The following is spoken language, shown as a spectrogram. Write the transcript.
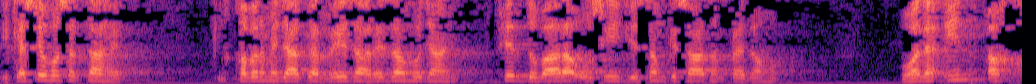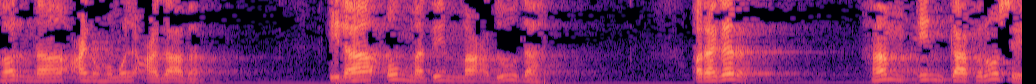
یہ کیسے ہو سکتا ہے؟ کہ قبر میں جا کر ریزا ریزا ہو جائیں، پھر دوبارہ اسی جسم کے ساتھ ہم پیدا ہوں۔ والا ان اخر نہ انحمل آزاب الا امت محدود اور اگر ہم ان کافروں سے،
